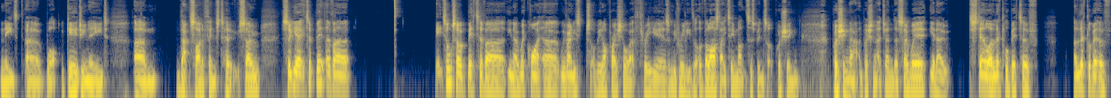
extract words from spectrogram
need, uh what gear do you need, um that side of things too. So so yeah, it's a bit of a it's also a bit of a you know we're quite uh we've only sort of been operational about three years and we've really the last 18 months has been sort of pushing pushing that and pushing that agenda. So we're you know still a little bit of a little bit of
